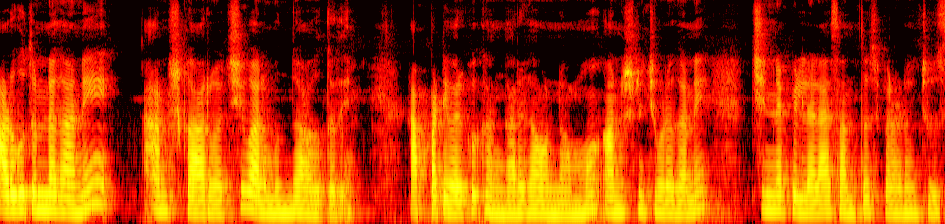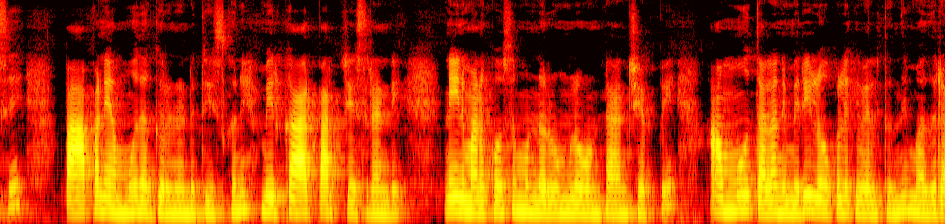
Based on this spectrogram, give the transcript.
అడుగుతుండగానే అంశు కారు వచ్చి వాళ్ళ ముందు ఆగుతుంది. అప్పటి వరకు కంగారుగా ఉన్నాము. అనుష్ని చూడగానే చిన్న పిల్లలా సంతోషపడడం చూసి పాపని అమ్ము దగ్గర నుండి తీసుకొని మీరు కార్ పార్క్ చేసి రండి. నేను మన కోసం ఉన్న రూమ్లో ఉంటా అని చెప్పి అమ్ము తల నిమిరి లోపలికి వెళ్తుంది మధుర.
